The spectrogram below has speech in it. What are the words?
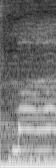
smile. my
